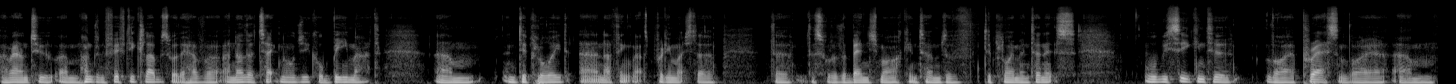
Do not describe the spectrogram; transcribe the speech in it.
around to um, 150 clubs where they have a, another technology called BMAT um, deployed, and I think that's pretty much the, the, the sort of the benchmark in terms of deployment. And it's we'll be seeking to via press and via um,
